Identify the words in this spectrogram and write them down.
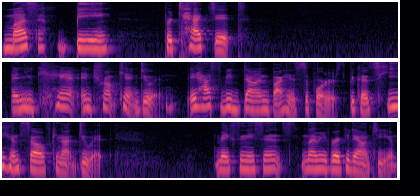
must be protected. And you can't, and Trump can't do it. It has to be done by his supporters because he himself cannot do it. Makes any sense? Let me break it down to you.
